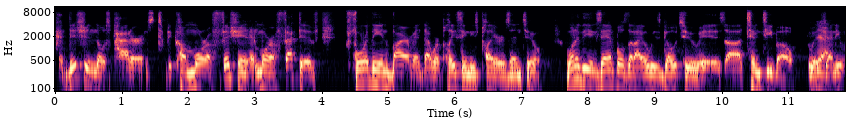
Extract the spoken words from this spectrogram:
condition those patterns to become more efficient and more effective for the environment that we're placing these players into. One of the examples that I always go to is uh, Tim Tebow, which yeah. anyone,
